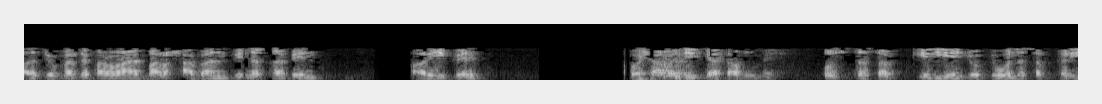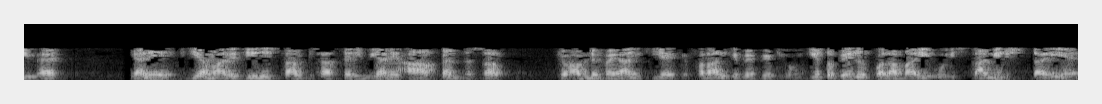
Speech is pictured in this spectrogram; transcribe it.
حضرت عمر نے فرمایا، مرحبا بنصب قریب. خوش آمدید کہتا ہوں میں، اس نصب کے لیے جو کہ وہ نصب قریب ہے یعنی یہ ہمارے دین اسلام کے ساتھ قریب یعنی آپ کا نصب جو آپ نے بیان کیا ہے کہ فلان کے میں بیٹی ہوں، یہ تو بالکل ہماری وہ اسلامی رشتے داری ہے،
